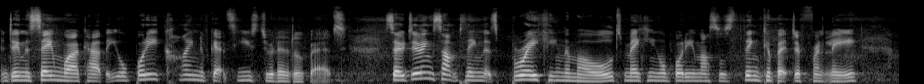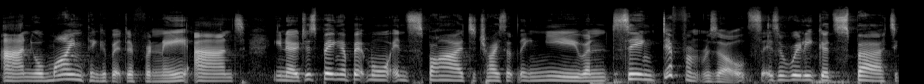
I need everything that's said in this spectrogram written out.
and doing the same workout that your body kind of gets used to a little bit. So doing something that's breaking the mold, making your body muscles think a bit differently, and your mind think a bit differently, and you know just being a bit more inspired to try something new and seeing different results is a really good spur to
